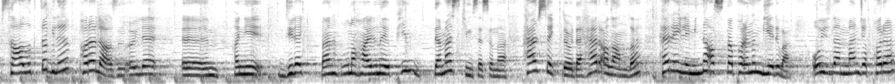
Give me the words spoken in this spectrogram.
sağlıkta bile para lazım. Öyle e, hani direkt ben buna hayrına yapayım demez kimse sana. Her sektörde, her alanda, her eyleminde aslında paranın bir yeri var. O yüzden bence para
